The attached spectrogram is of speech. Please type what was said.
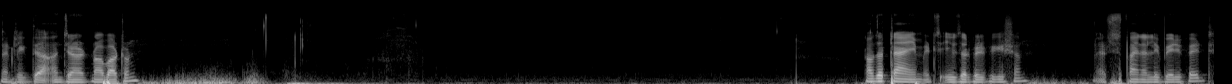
Then click the generate now button. Now the time it's user verification it's finally verified.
